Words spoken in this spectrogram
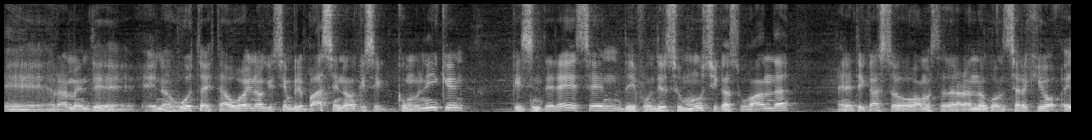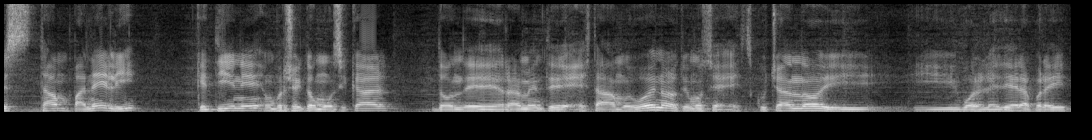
eh, realmente eh, nos gusta, está bueno que siempre pase, ¿no? Que se comuniquen, que se interesen, difundir su música, su banda. En este caso vamos a estar hablando con Sergio Stampanelli, que tiene un proyecto musical donde realmente está muy bueno, lo estuvimos eh, escuchando y, bueno, la idea era por ahí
